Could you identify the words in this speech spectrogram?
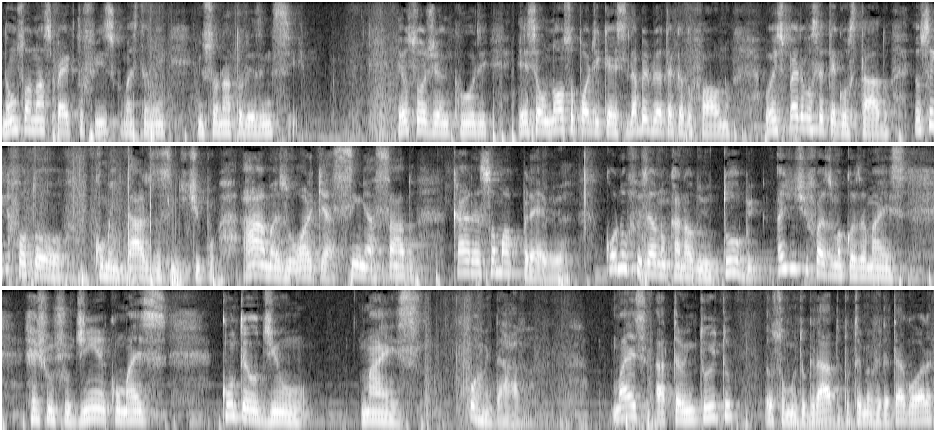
não só no aspecto físico, mas também em sua natureza em si. Eu sou Jean Cury, esse é o nosso podcast da Biblioteca do Fauno. Eu espero você ter gostado. Eu sei que faltou comentários assim de tipo, ah, mas o orc é assim, assado. Cara, é só uma prévia. Quando eu fizer no canal do YouTube, a gente faz uma coisa mais rechonchudinha, com mais conteúdinho mais formidável. Mas até o intuito, eu sou muito grato por ter me ouvido até agora.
